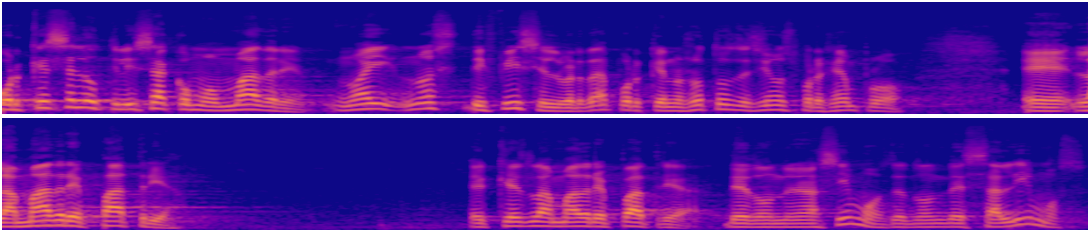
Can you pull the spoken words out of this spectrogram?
¿Por qué se le utiliza como madre? No, hay, no es difícil, ¿verdad? Porque nosotros decimos, por ejemplo, eh, la madre patria. Eh, ¿Qué es la madre patria? De donde nacimos, de donde salimos.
